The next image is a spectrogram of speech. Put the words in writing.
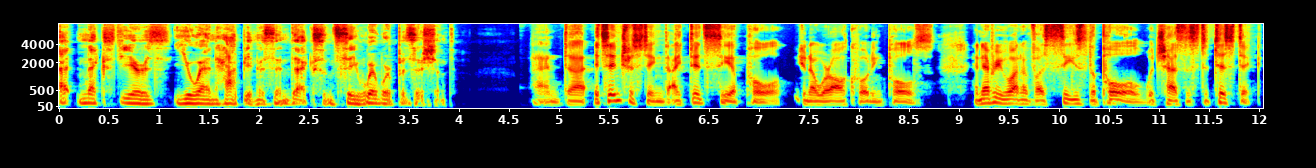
at next year's UN Happiness Index and see where we're positioned. And uh, it's interesting. I did see a poll. You know, we're all quoting polls, and every one of us sees the poll, which has a statistic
